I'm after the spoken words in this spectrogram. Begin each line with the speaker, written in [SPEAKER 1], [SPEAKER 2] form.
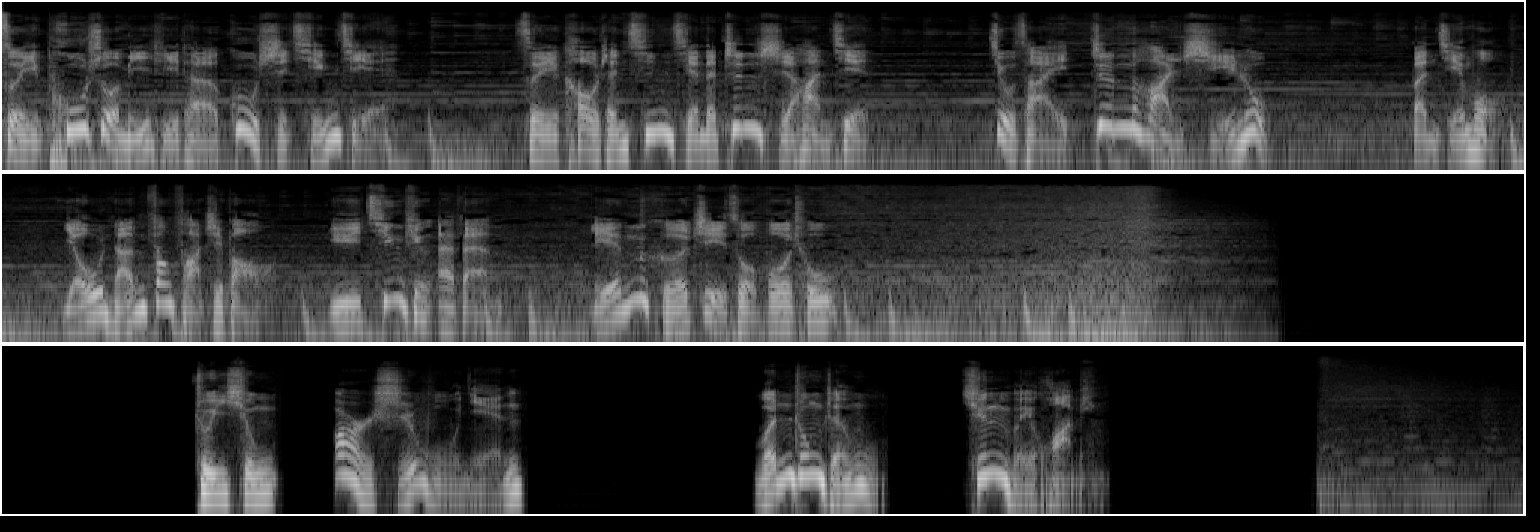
[SPEAKER 1] 最扑朔迷离的故事情节，最扣人心弦的真实案件，就在《真案实录》。本节目由南方法制报与蜻蜓 FM 联合制作播出。追凶二十五年，文中人物均为化名。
